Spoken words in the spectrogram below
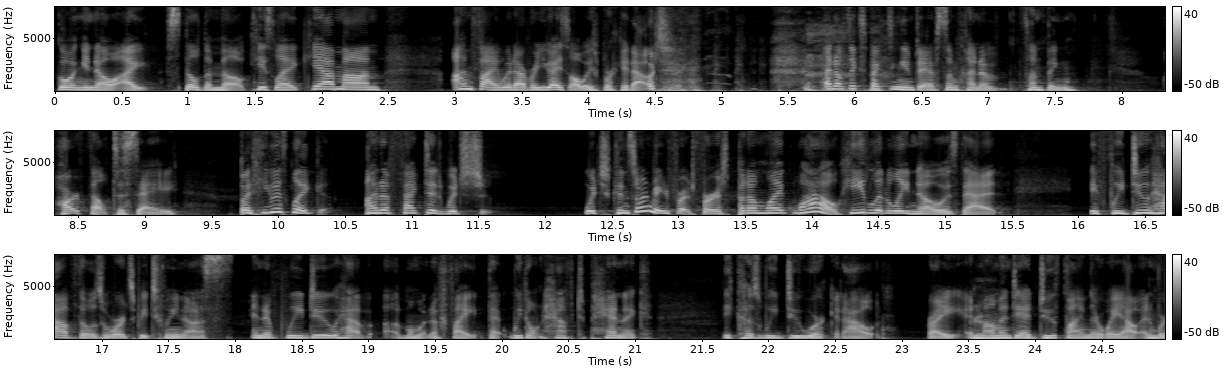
going, you know, I spilled the milk. He's like, yeah, mom, I'm fine, whatever. You guys always work it out. and I was expecting him to have some kind of something heartfelt to say, but he was like unaffected, which which concerned me for at first. But I'm like, wow, he literally knows that if we do have those words between us, and if we do have a moment of fight, that we don't have to panic because we do work it out, right? And mom and dad do find their way out, and we're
